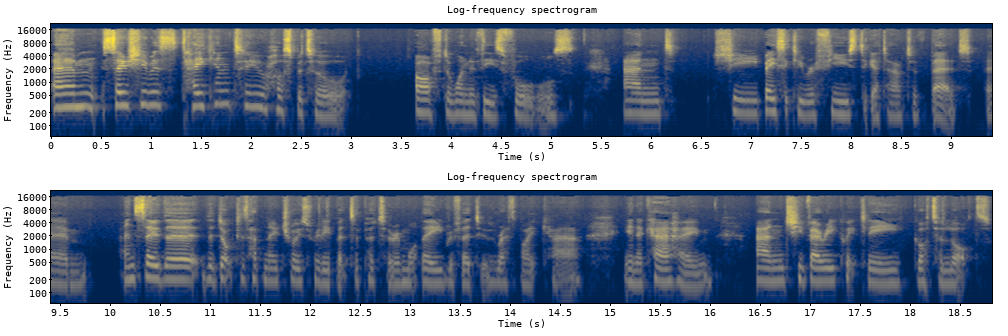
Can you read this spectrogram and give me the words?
Um, so she was taken to hospital after one of these falls, and she basically refused to get out of bed. Um, and so the, the doctors had no choice really but to put her in what they referred to as respite care in a care home. And she very quickly got a lot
